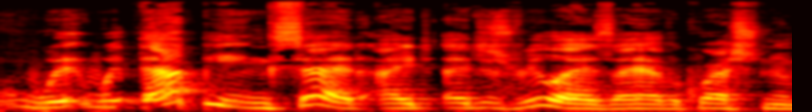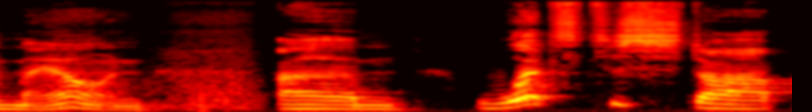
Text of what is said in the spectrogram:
with, with that being said, I, I just realized I have a question of my own. Um, what's to stop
